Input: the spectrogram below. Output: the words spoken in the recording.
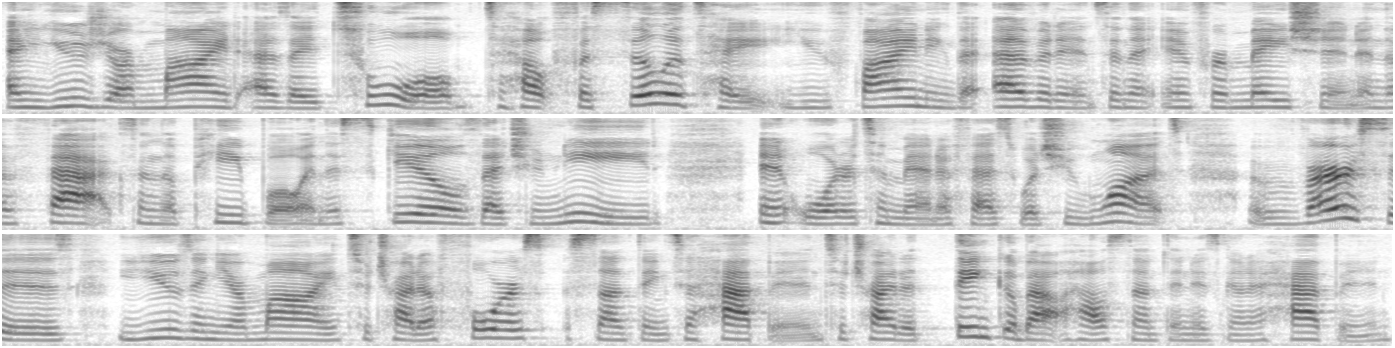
and use your mind as a tool to help facilitate you finding the evidence and the information and the facts and the people and the skills that you need in order to manifest what you want versus using your mind to try to force something to happen, to try to think about how something is going to happen,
